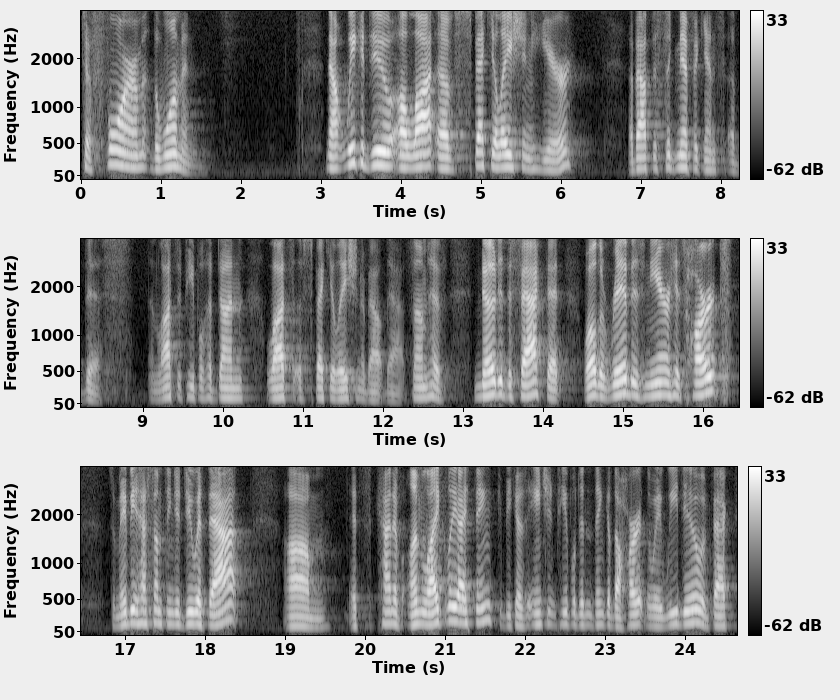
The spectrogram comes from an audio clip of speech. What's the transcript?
to form the woman. Now, we could do a lot of speculation here about the significance of this. And lots of people have done lots of speculation about that. Some have noted the fact that, well, the rib is near his heart, so maybe it has something to do with that. Um, it's kind of unlikely, I think, because ancient people didn't think of the heart the way we do. In fact,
